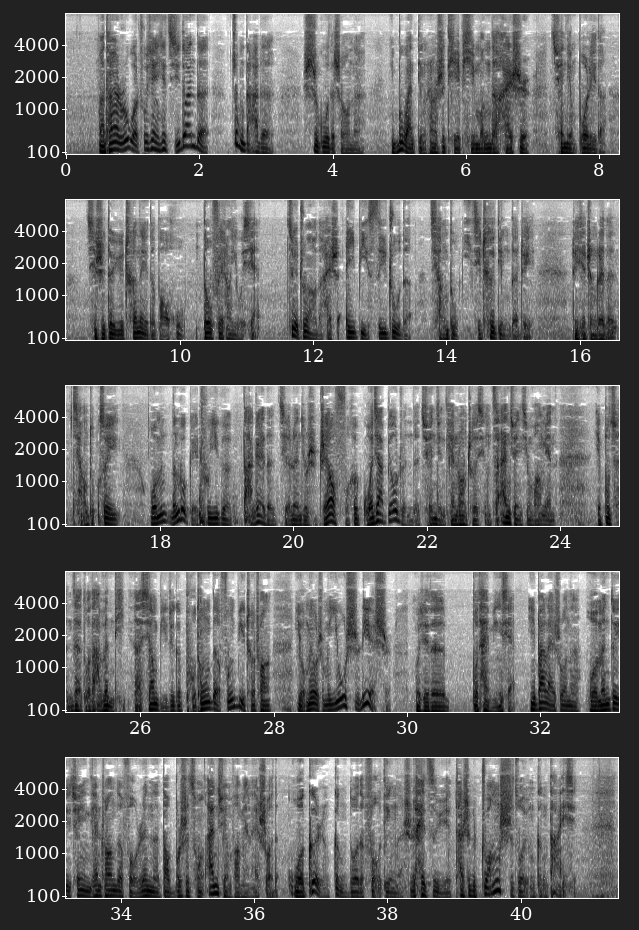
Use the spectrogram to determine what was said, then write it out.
那同样，如果出现一些极端的重大的事故的时候呢，你不管顶上是铁皮蒙的还是全景玻璃的，其实对于车内的保护都非常有限。最重要的还是 A、B、C 柱的强度以及车顶的这这些整个的强度，所以我们能够给出一个大概的结论，就是只要符合国家标准的全景天窗车型，在安全性方面呢，也不存在多大问题。那相比这个普通的封闭车窗，有没有什么优势劣势？我觉得不太明显。一般来说呢，我们对全景天窗的否认呢，倒不是从安全方面来说的。我个人更多的否定呢，是来自于它是个装饰作用更大一些。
